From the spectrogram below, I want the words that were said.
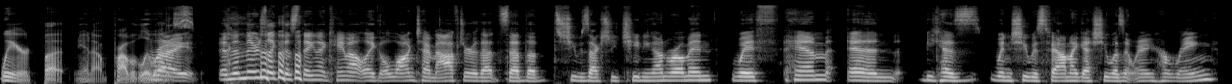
weird, but, you know, probably was. Right. And then there's like this thing that came out like a long time after that said that she was actually cheating on Roman with him. And because when she was found, I guess she wasn't wearing her ring.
